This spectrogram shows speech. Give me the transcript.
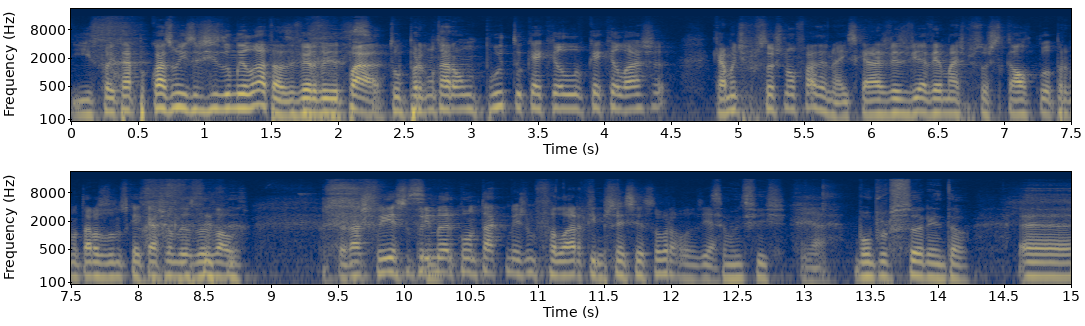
E foi tá, quase um exercício de humildade, estás a ver? De, pá, estou a perguntar a um puto o que, é que ele, o que é que ele acha, que há muitas pessoas que não fazem, não é? E se calhar às vezes devia haver mais pessoas de cálculo a perguntar aos alunos o que é que acham das, das aulas. Portanto, acho que foi esse o primeiro contacto mesmo, falar tipo, sem ser sobre aulas. Isso Yeah. é muito fixe. Yeah. Bom professor, então. Eh,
